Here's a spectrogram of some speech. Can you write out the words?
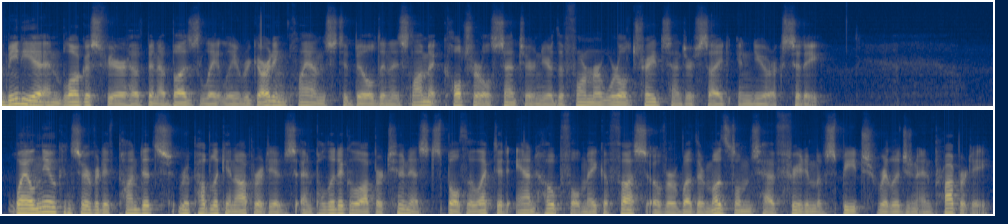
The media and blogosphere have been abuzz lately regarding plans to build an Islamic cultural center near the former World Trade Center site in New York City. While neoconservative pundits, Republican operatives, and political opportunists, both elected and hopeful, make a fuss over whether Muslims have freedom of speech, religion, and property,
